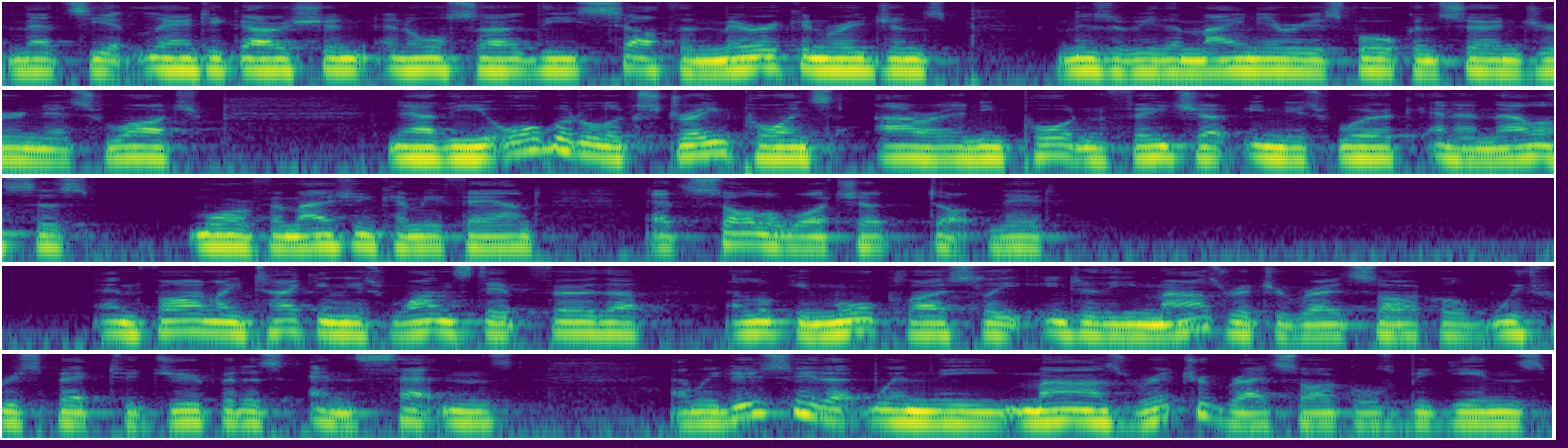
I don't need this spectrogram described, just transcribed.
and that's the Atlantic Ocean and also the South American regions, and these will be the main areas for concern during this watch. Now, the orbital extreme points are an important feature in this work and analysis. More information can be found at solarwatcher.net. And finally, taking this one step further and looking more closely into the Mars retrograde cycle with respect to Jupiter's and Saturn's. And we do see that when the Mars retrograde cycles begins,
